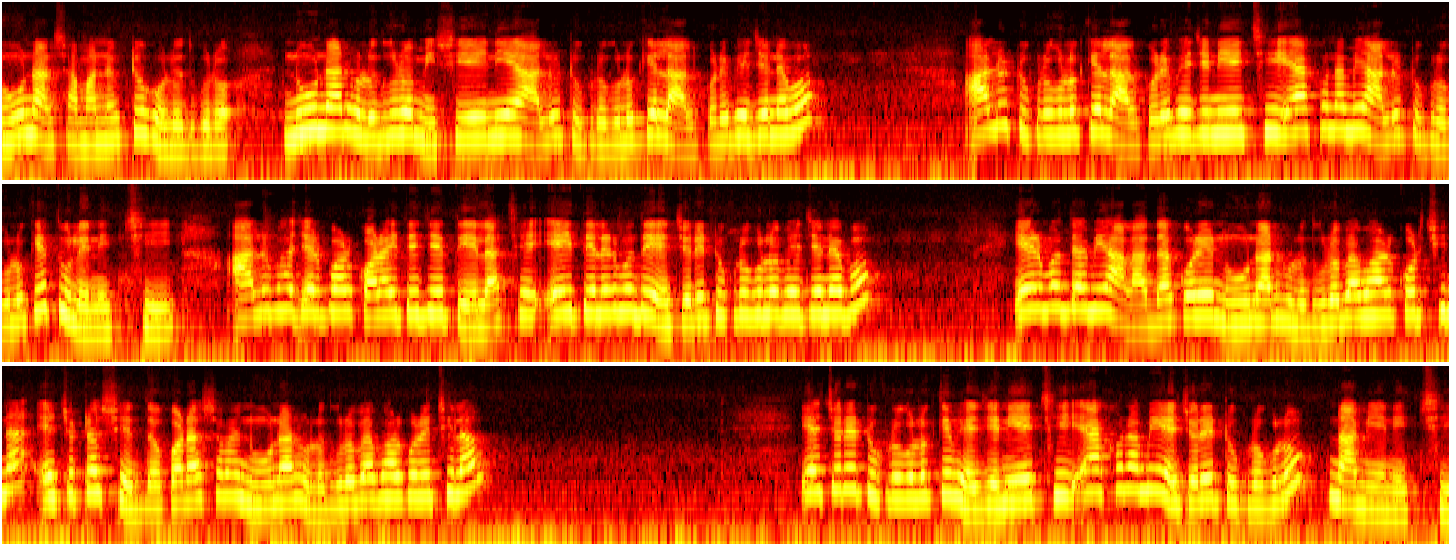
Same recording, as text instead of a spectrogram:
নুন আর সামান্য একটু হলুদ গুঁড়ো। নুন আর হলুদ গুঁড়ো মিশিয়ে নিয়ে আলু টুকরোগুলোকে লাল করে ভেজে নেব। আলু টুকরোগুলোকে লাল করে ভেজে নিয়েছি। এখন আমি আলু টুকরোগুলোকে তুলে নিচ্ছি। আলু ভাজার পর কড়াইতে যে তেল আছে, এই তেলের মধ্যে এঁচড়ে টুকরোগুলো ভেজে নেব। এর মধ্যে আমি আলাদা করে নুন আর হলুদ গুঁড়ো ব্যবহার করছি না। এঁচড়টা সেদ্ধ করার সময় নুন আর হলুদ গুঁড়ো ব্যবহার করেছিলাম। এঁচড়ের টুকরোগুলোকে ভেজে নিয়েছি। এখন আমি এঁচড়ের টুকরোগুলো নামিয়ে নিচ্ছি।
